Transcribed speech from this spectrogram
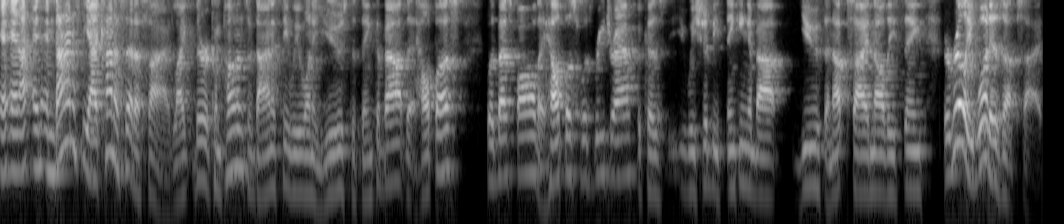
and and, I, and, and dynasty, I kind of set aside. Like there are components of dynasty we want to use to think about that help us with best ball. They help us with redraft because we should be thinking about youth and upside and all these things. But really, what is upside?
